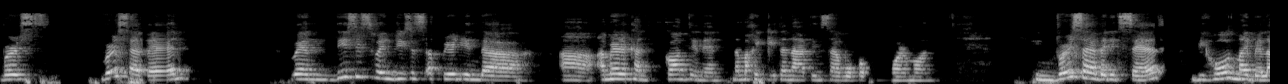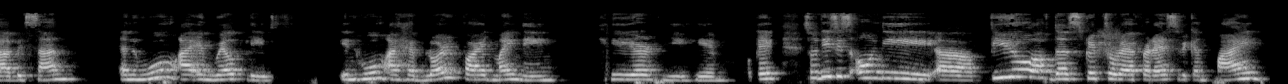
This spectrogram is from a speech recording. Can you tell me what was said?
verse verse 7, when this is when Jesus appeared in the uh, American continent na makikita natin sa Book of Mormon. In verse 7, it says, Behold my beloved Son, in whom I am well pleased, in whom I have glorified my name, hear ye him. Okay, so this is only a few of the scripture reference we can find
